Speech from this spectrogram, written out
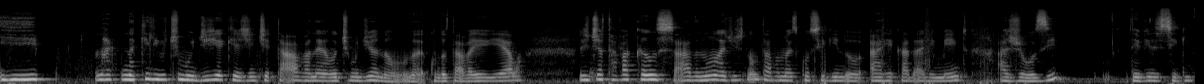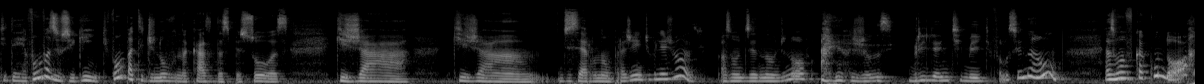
e na, naquele último dia que a gente tava, né? No último dia não, né, quando eu tava eu e ela, a gente já estava cansada, não, a gente não estava mais conseguindo arrecadar alimento. A Josi teve a seguinte ideia: vamos fazer o seguinte, vamos bater de novo na casa das pessoas que já que já disseram não pra gente. Eu falei, Josi, elas vão dizer não de novo. Aí a Josi, brilhantemente, falou assim: não, elas vão ficar com dó.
